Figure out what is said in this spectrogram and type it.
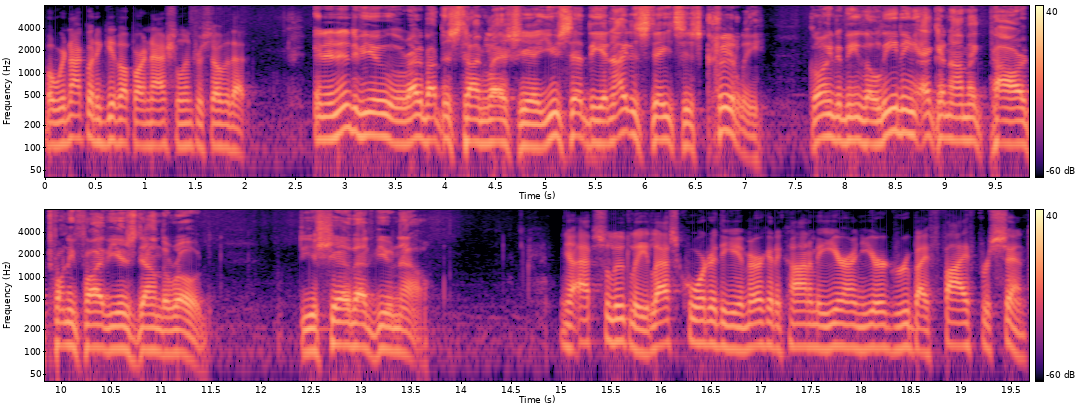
but we're not going to give up our national interest over that. In an interview right about this time last year, you said the United States is clearly going to be the leading economic power 25 years down the road. Do you share that view now? Yeah, absolutely. Last quarter, the American economy year on year grew by 5%.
